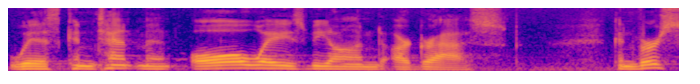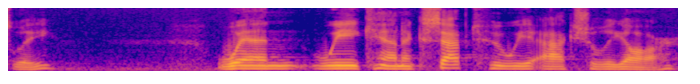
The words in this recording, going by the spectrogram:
with contentment always beyond our grasp. Conversely, when we can accept who we actually are,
